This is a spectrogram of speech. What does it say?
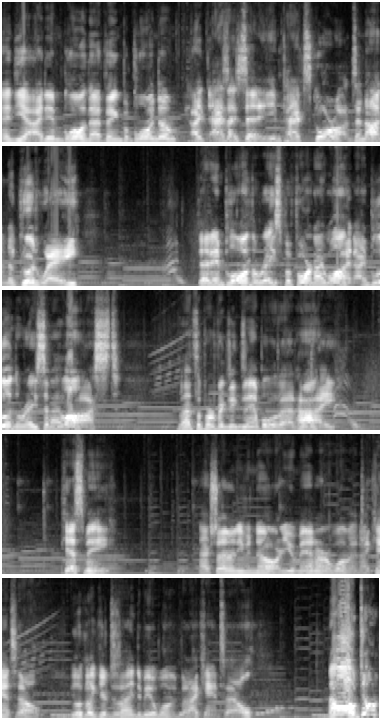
And yeah, I didn't blow on that thing, but blowing them, I, as I said, it impacts Gorons, and not in a good way. I didn't blow in the race before and I won. I blew in the race and I lost. That's a perfect example of that. Hi. Kiss me. Actually, I don't even know. Are you a man or a woman? I can't tell. You look like you're designed to be a woman, but I can't tell. No, don't.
